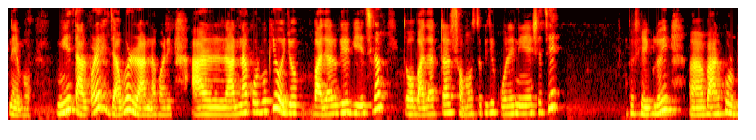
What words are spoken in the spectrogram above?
নেব। নিয়ে তারপরে যাব রান্নাঘরে। আর রান্না করব কি? ওই যে বাজার গিয়ে গিয়েছিলাম তো বাজারটার সমস্ত কিছু করে নিয়ে এসেছি। তো সেইগুলোই আহ, বার করব।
